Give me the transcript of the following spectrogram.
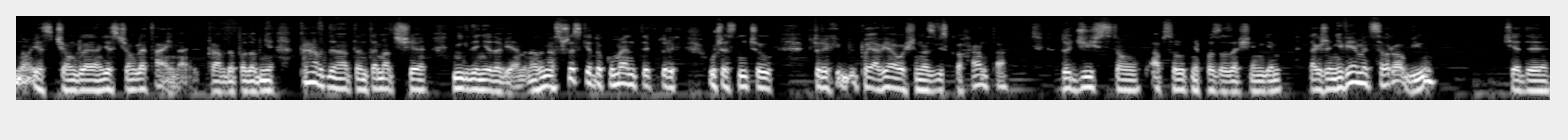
no, jest, ciągle, jest ciągle tajna i prawdopodobnie prawdy na ten temat się nigdy nie dowiemy. Natomiast wszystkie dokumenty, w których uczestniczył, w których pojawiało się nazwisko Hunta, do dziś są absolutnie poza zasięgiem. Także nie wiemy, co robił, kiedy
